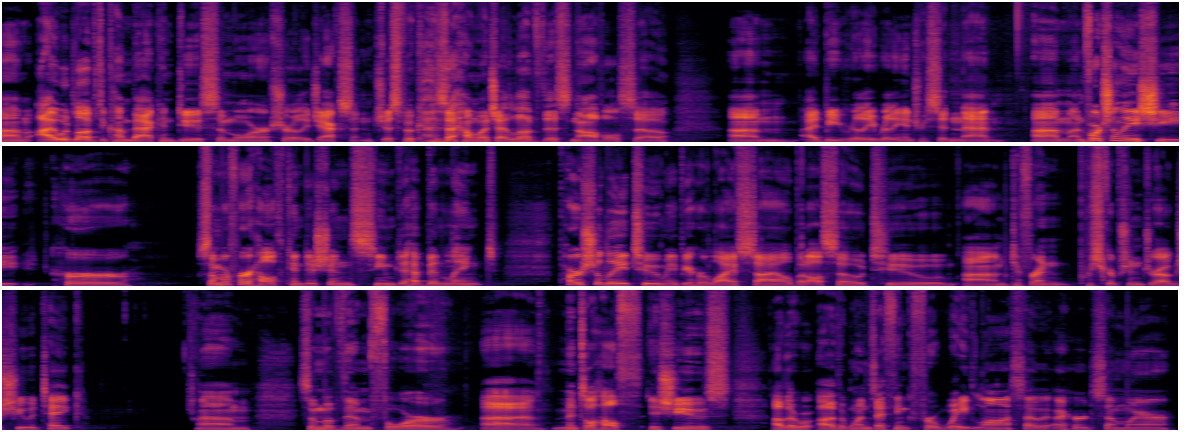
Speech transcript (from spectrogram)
Um, I would love to come back and do some more Shirley Jackson just because of how much I love this novel. So um, I'd be really, really interested in that. Um, unfortunately, she her some of her health conditions seem to have been linked partially to maybe her lifestyle, but also to um, different prescription drugs she would take. Um, some of them for uh, mental health issues, other other ones I think for weight loss. I, I heard somewhere.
